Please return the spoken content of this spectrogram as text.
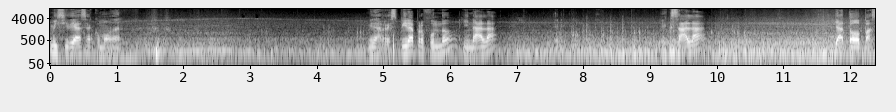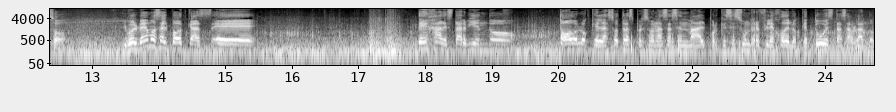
mis ideas se acomodan. Mira, respira profundo, inhala, exhala, ya todo pasó. Y volvemos al podcast. Eh, deja de estar viendo todo lo que las otras personas hacen mal, porque ese es un reflejo de lo que tú estás hablando.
